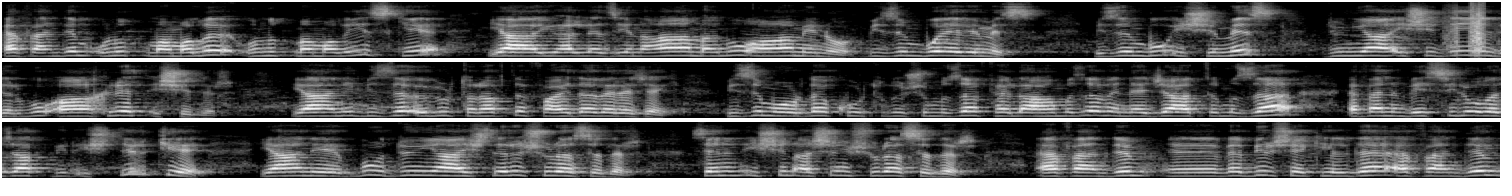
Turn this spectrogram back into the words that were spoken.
efendim unutmamalı, unutmamalıyız ki ya eyyühellezine amenu aminu bizim bu evimiz, bizim bu işimiz dünya işi değildir, bu ahiret işidir. Yani bize öbür tarafta fayda verecek. Bizim orada kurtuluşumuza, felahımıza ve necatımıza efendim vesile olacak bir iştir ki yani bu dünya işleri şurasıdır. Senin işin aşın şurasıdır. Efendim e, ve bir şekilde efendim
